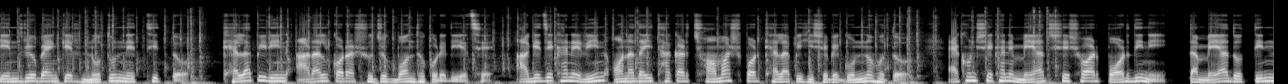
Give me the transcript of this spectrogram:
কেন্দ্রীয় ব্যাংকের নতুন নেতৃত্ব খেলাপি ঋণ আড়াল করার সুযোগ বন্ধ করে দিয়েছে। আগে যেখানে ঋণ অনাদায়ী থাকার ছ মাস পর খেলাপি হিসেবে গণ্য হতো, এখন সেখানে মেয়াদ শেষ হওয়ার পরদিনই তা মেয়াদ উত্তীর্ণ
